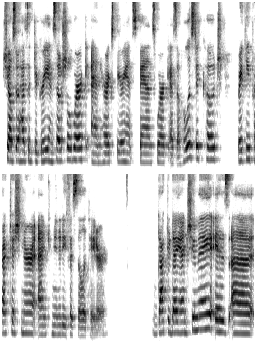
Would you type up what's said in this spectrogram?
She also has a degree in social work, and her experience spans work as a holistic coach, Reiki practitioner, and community facilitator. Dr. Dianne Shumay is a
